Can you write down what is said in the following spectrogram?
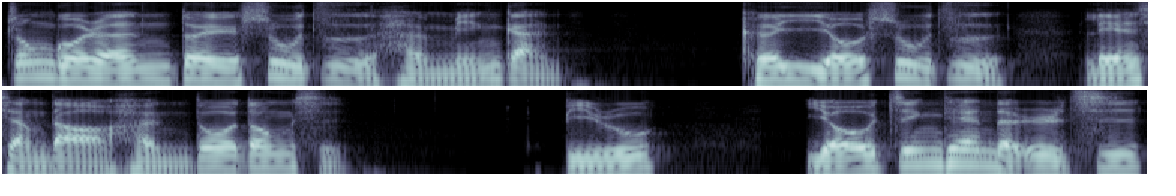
中国人对数字很敏感，可以由数字联想到很多东西，比如。由今天的日期，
